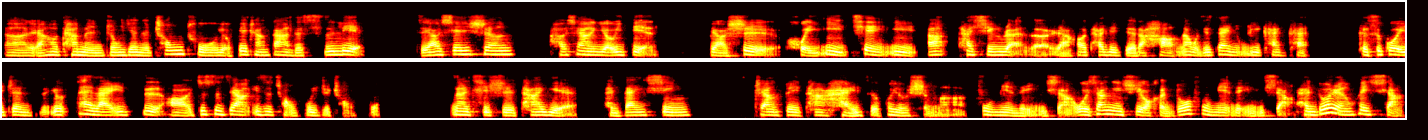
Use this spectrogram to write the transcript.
啊、呃，然后他们中间的冲突有非常大的撕裂，只要先生好像有一点。表示悔意、歉意啊，他心软了，然后他就觉得好，那我就再努力看看。可是过一阵子又再来一次啊，就是这样一直重复，一直重复。那其实他也很担心，这样对他孩子会有什么负面的影响？我相信是有很多负面的影响。很多人会想，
